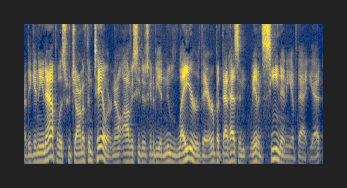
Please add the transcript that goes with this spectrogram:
I think Indianapolis with Jonathan Taylor. Now, obviously, there's going to be a new layer there, but that hasn't we haven't seen any of that yet.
